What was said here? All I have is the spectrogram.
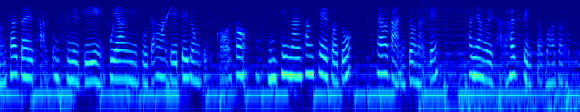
암사자의 작은 근육이 고양이보다 4배 정도 두꺼워서 임신한 상태에서도 태아가 안전하게 사냥을 잘 할 수 있다고 하더라고요.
